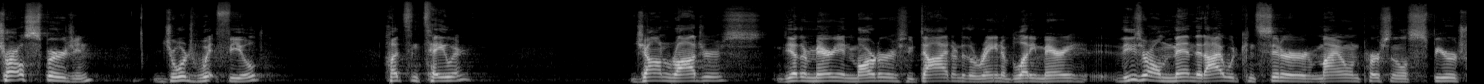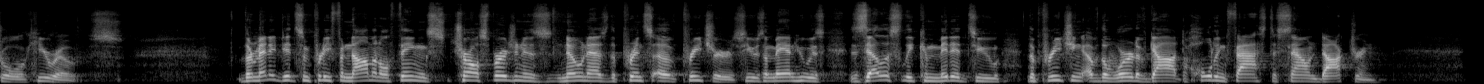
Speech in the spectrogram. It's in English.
Charles Spurgeon, George Whitefield, Hudson Taylor, John Rogers, the other Marian martyrs who died under the reign of Bloody Mary, these are all men that I would consider my own personal spiritual heroes. There are many did some pretty phenomenal things. Charles Spurgeon is known as the Prince of Preachers. He was a man who was zealously committed to the preaching of the Word of God, to holding fast to sound doctrine.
